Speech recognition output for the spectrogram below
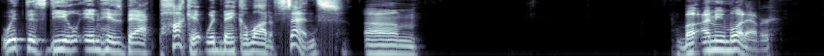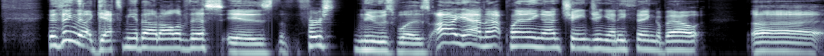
with this deal in his back pocket would make a lot of sense um but i mean whatever the thing that gets me about all of this is the first news was, oh yeah, not planning on changing anything about uh,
